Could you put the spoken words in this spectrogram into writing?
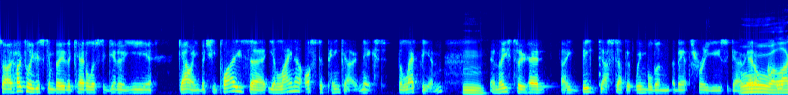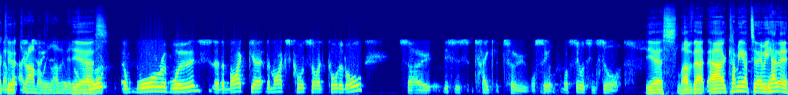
so hopefully this can be the catalyst to get her year going. But she plays uh, Jelena Ostapenko next, the Latvian, mm. and these two had a big dust up at Wimbledon about three years ago. Oh, I like it. Drama, we love a bit yes. of war, a war of words. Uh, the mic, uh, the mic's courtside caught it all. So this is take two. We'll see. We'll see what's in store. Yes, love that. Uh, coming up today, we had a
